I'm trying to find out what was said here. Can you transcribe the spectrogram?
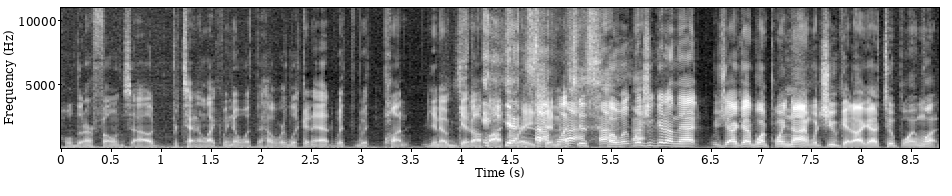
holding our phones out, pretending like we know what the hell we're looking at with, with punt, you know, get up operation. stopwatches. oh, what- what'd you get on that? I got 1.9. What'd you get? I got 2.1.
